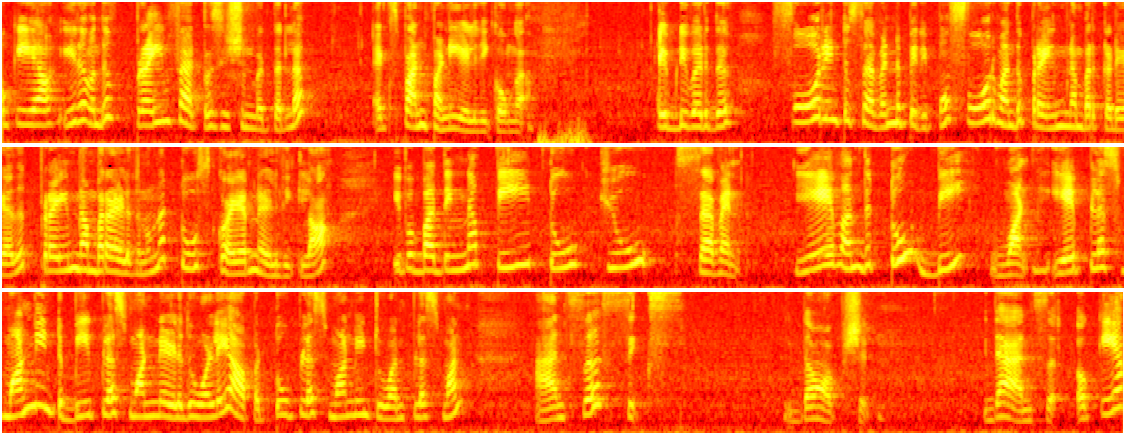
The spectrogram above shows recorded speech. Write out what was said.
ஓகேயா இதை வந்து ப்ரைம் ஃபேக்டரைசேஷன் மெத்தடில் எக்ஸ்பேண்ட் பண்ணி எழுதிக்கோங்க. எப்படி வருது? ஃபோர் இன்ட்டு செவன்னு பிரிப்போம். ஃபோர் வந்து ப்ரைம் நம்பர் கிடையாது. ப்ரைம் நம்பராக எழுதணும்னா டூ ஸ்கொயர்னு எழுதிக்கலாம். இப்போ பார்த்தீங்கன்னா P two Q seven A வந்து two B one A plus one into B plus one எழுதுவோம் இல்லையா? அப்போ two plus one into one plus one answer six இதுதான் ஆப்ஷன் இதுதான் ஆன்சர் ஓகேயா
